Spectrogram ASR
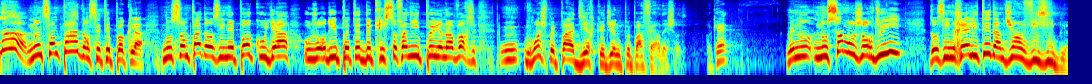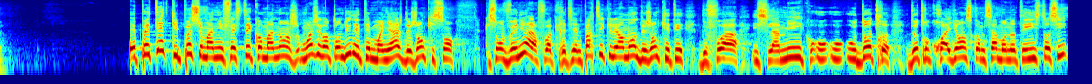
Non, nous ne sommes pas dans cette époque-là. Nous ne sommes pas dans une époque où il y a aujourd'hui peut-être de Christophanie, il peut y en avoir. Moi, je ne peux pas dire que Dieu ne peut pas faire des choses. ok? Mais nous, sommes aujourd'hui dans une réalité d'un Dieu invisible. Et peut-être qu'il peut se manifester comme un ange. Moi, j'ai entendu des témoignages de gens qui sont, qui sont venus à la foi chrétienne, particulièrement des gens qui étaient de foi islamique ou, ou d'autres croyances comme ça, monothéistes aussi,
